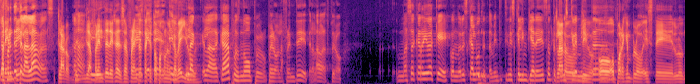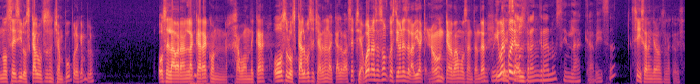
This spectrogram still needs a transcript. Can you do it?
la frente te la lavas. Claro, la frente deja de ser frente hasta que topa con el, cabello. La, la, de acá, pues no, pero, pero la frente te la lavas. Pero más acá arriba que cuando eres calvo te, también te tienes que limpiar esto, te pones cremita. o, o, por ejemplo, este, no sé si los calvos usan champú, por ejemplo. O se lavarán la cara con jabón de cara. O los calvos se echarán en la calva asepsia. Bueno, esas son cuestiones de la vida que nunca vamos a entender. Igual podríamos... ¿Saldrán granos en la cabeza? Sí, salen granos en la cabeza.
